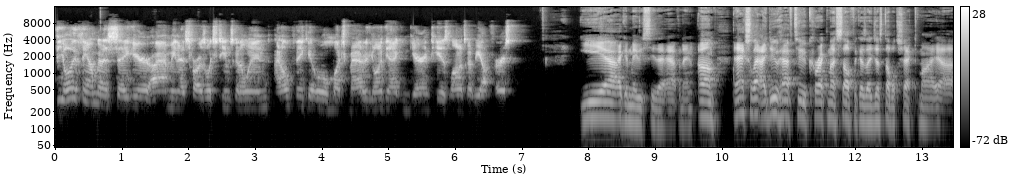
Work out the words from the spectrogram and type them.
The only thing I'm going to say here, I mean, as far as which team's going to win, I don't think it will much matter. The only thing I can guarantee is Lana's going to be out first. Yeah, I can maybe see that happening. Um, and actually, I do have to correct myself because I just double checked my uh,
